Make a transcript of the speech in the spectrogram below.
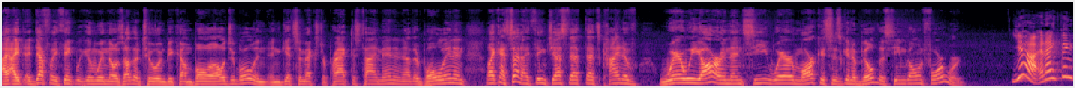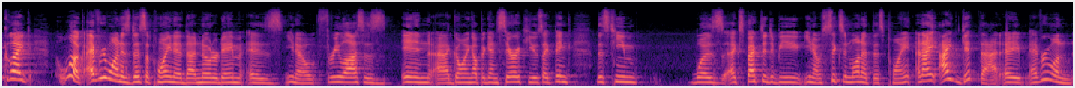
I, I definitely think we can win those other two and become bowl eligible and, and get some extra practice time in, another bowl in. And like I said, I think just that that's kind of where we are, and then see where Marcus is going to build this team going forward. Yeah, and I think like look, everyone is disappointed that Notre Dame is, you know, three losses in uh, going up against Syracuse. I think this team was expected to be, you know, six and one at this point, and I I get that. I, everyone,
